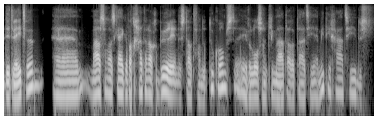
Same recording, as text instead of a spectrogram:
dit weten we. Uh, maar als we nou eens kijken, wat gaat er nou gebeuren in de stad van de toekomst? Even los van klimaatadaptatie en mitigatie, dus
